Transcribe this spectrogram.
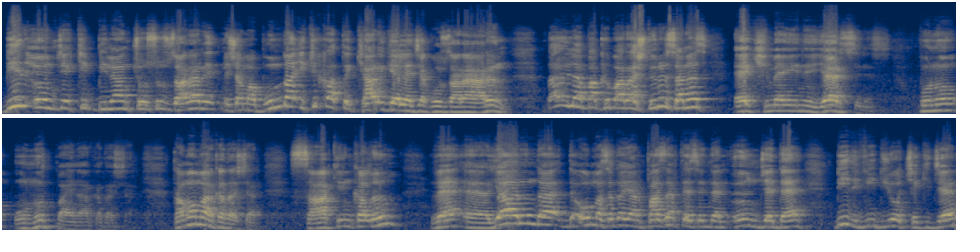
bir önceki bilançosu zarar etmiş ama bunda iki katı kar gelecek o zararın. Böyle bakıp araştırırsanız ekmeğini yersiniz. Bunu unutmayın arkadaşlar. Tamam arkadaşlar. Sakin kalın ve e, yarın da olmasa da yani pazartesinden önce de bir video çekeceğim.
